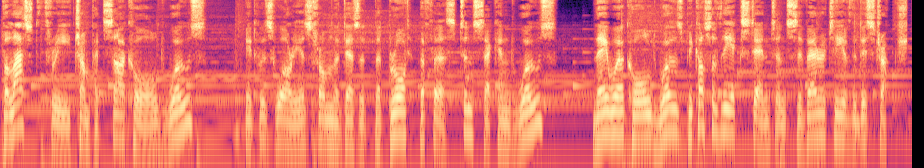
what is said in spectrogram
The last three trumpets are called woes. It was warriors from the desert that brought the first and second woes, they were called woes because of the extent and severity of the destruction.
